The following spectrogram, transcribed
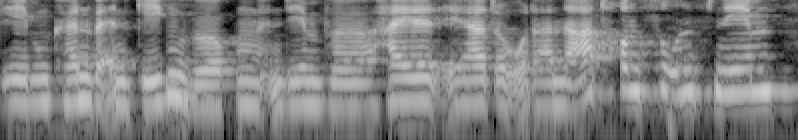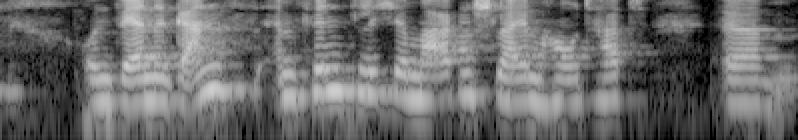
dem können wir entgegenwirken, indem wir Heilerde oder Natron zu uns nehmen. Und wer eine ganz empfindliche Magenschleimhaut hat, ähm,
